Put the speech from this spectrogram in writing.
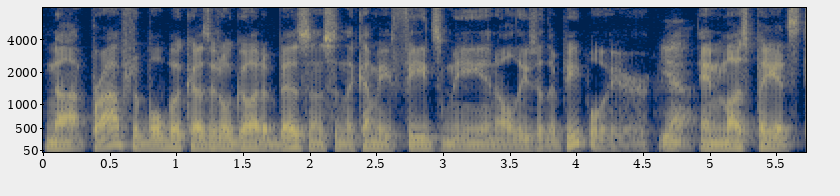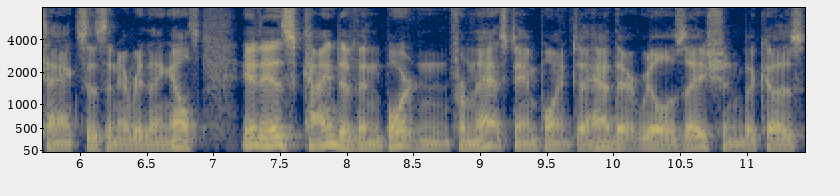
not profitable because it'll go out of business and the company feeds me and all these other people here Yeah. and must pay its taxes and everything else. It is kind of important from that standpoint to have that realization because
